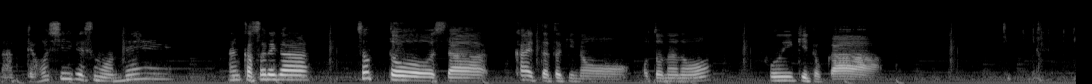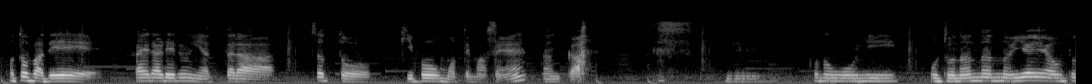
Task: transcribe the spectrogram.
なってほしいですもんね。なんかそれが、ちょっとした帰った時の大人の雰囲気とか、言葉で変えられるんやったら、ちょっと希望を持てません？なんか。ね、子供に大人になるの嫌や、大人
